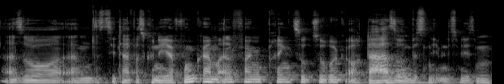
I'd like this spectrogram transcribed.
also ähm, das Zitat, was Cornelia Funke am Anfang bringt, so zurück, auch da so ein bisschen eben in diesem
